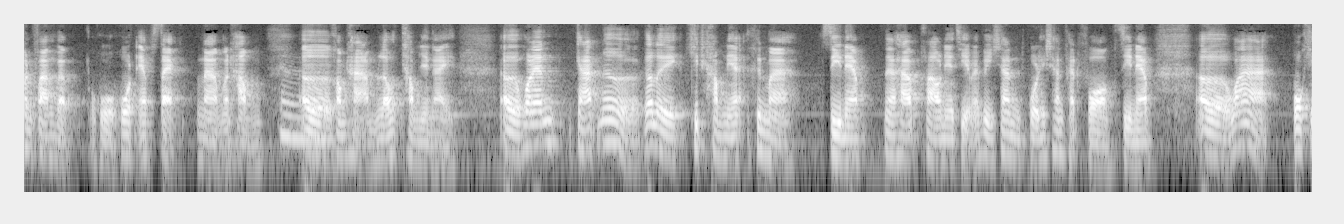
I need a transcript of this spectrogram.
มันฟังแบบโอ้โหโคตร abstract นามมาทำเออคำถามแล้วทำยังไงเออเพราะฉะนั้น Gartner ก็เลยคิดคำเนี้ยขึ้นมา CNAP นะครับ Cloud Native Application Protection Platform CNAP เออว่าโอเค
